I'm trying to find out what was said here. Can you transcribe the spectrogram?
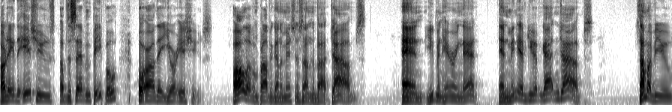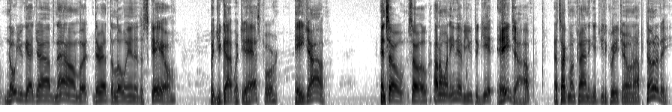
Are they the issues of the seven people, or are they your issues? All of them probably going to mention something about jobs, and you've been hearing that, and many of you have gotten jobs. Some of you know you got jobs now, but they're at the low end of the scale, but you got what you asked for, a job. And so, so I don't want any of you to get a job. That's how I'm trying to get you to create your own opportunity.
